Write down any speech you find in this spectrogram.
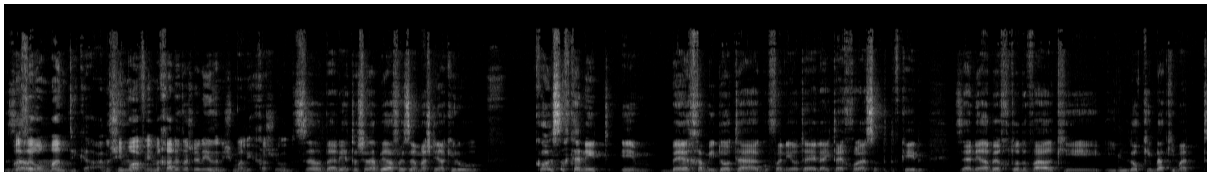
זהו. מה זה רומנטיקה? אנשים אוהבים אחד את השני? זה נשמע לי חשוד. זהו, בעלייתו של אביר אפל זה ממש נראה כאילו כל שחקנית עם בערך המידות הגופניות האלה הייתה יכולה לעשות את התפקיד. זה היה נראה בערך אותו דבר כי היא לא קיבלה כמעט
